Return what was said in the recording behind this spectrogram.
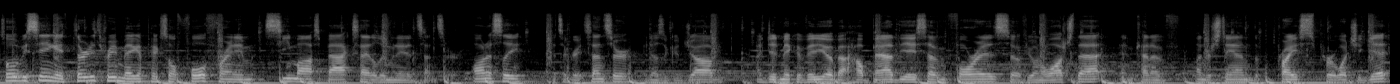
So we'll be seeing a 33 megapixel full frame CMOS backside illuminated sensor. Honestly, it's a great sensor, it does a good job. I did make a video about how bad the A7 IV is, so if you wanna watch that and kind of understand the price per what you get,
